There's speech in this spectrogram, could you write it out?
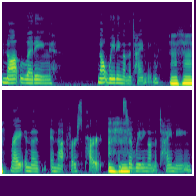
not letting not waiting on the timing, Mm-hmm. right? In the in that first part. mm-hmm. Instead of waiting on the timing,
